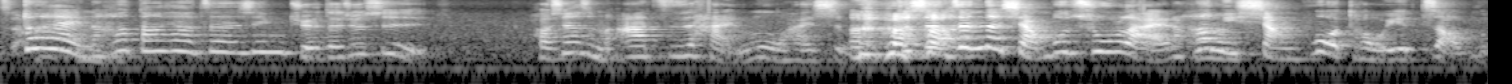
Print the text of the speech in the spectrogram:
这样？对，嗯然后当下真心觉得就是好像什么阿兹海默还是什么，就是真的想不出来，然后你想破头也找不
